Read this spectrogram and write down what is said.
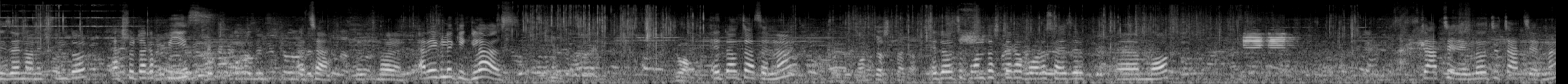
ডিজাইন অনেক সুন্দর। একশো টাকা পিস আচ্ছা ধরেন। আর এগুলো কি গ্লাস? এটাও চাচের না? পঞ্চাশ টাকা। এটা হচ্ছে পঞ্চাশ টাকা বড় সাইজের মগ। চাচের এগুলো হচ্ছে চাচের না?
